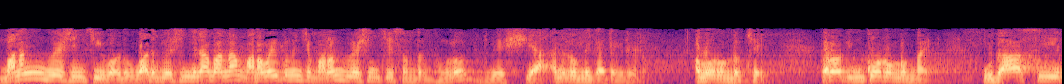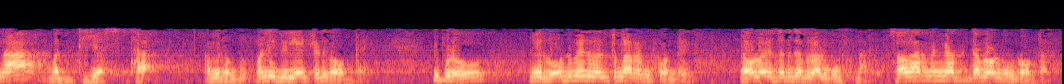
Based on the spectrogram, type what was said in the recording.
మనం ద్వేషించేవాడు. వాడు ద్వేషించినా మన మన వైపు నుంచి మనం ద్వేషించే సందర్భంలో ద్వేష్య అని రెండు కేటగిరీలు. అవో రెండు వచ్చాయి. తర్వాత ఇంకో రెండు ఉన్నాయి. ఉదాసీన మధ్యస్థ. అవి రెండు మళ్ళీ రిలేటెడ్గా ఉంటాయి. ఇప్పుడు మీరు రోడ్డు మీద వెళ్తున్నారనుకోండి ఎవరో ఇద్దరు దెబ్బలాడుకుంటున్నారు. సాధారణంగా దెబ్బలాడుకుంటూ ఉంటారు.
